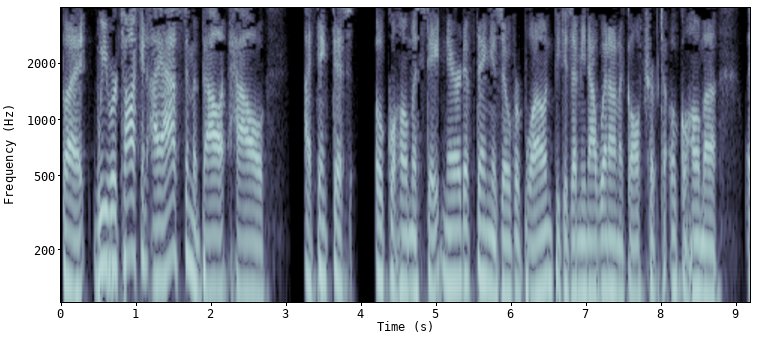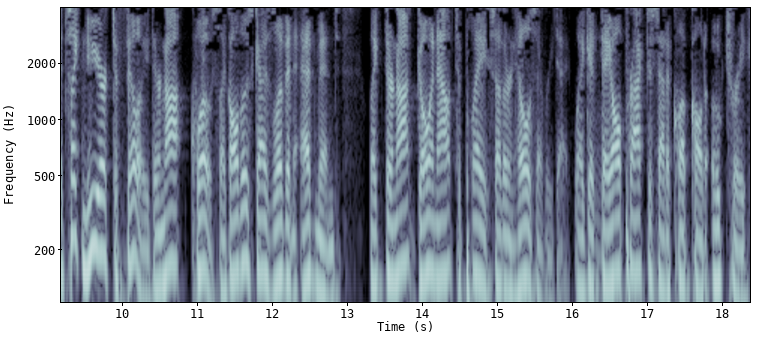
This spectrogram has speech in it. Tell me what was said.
but we were talking. I asked him about how I think this Oklahoma State narrative thing is overblown because I mean I went on a golf trip to Oklahoma. It's like New York to Philly. They're not close. Like all those guys live in Edmond. Like they're not going out to play Southern Hills every day. Like it, they all practice at a club called Oak Tree,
